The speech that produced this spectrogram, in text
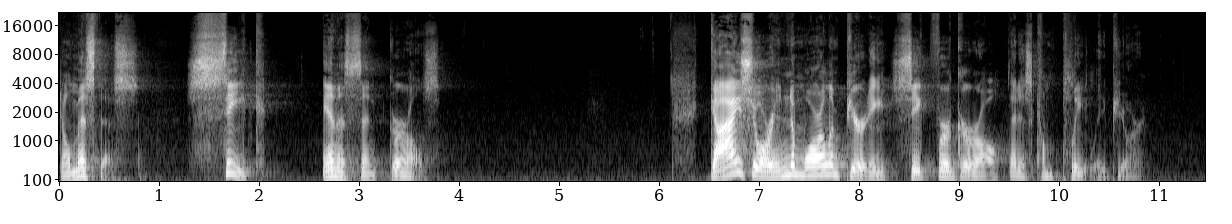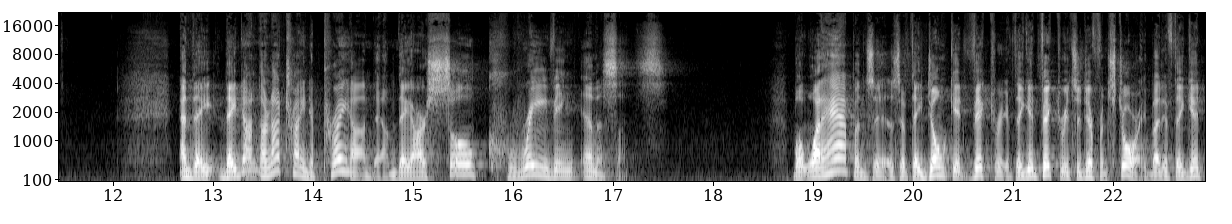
don't miss this, seek innocent girls. Guys who are into moral impurity seek for a girl that is completely pure. And they, they don't, they're not trying to prey on them, they are so craving innocence. But what happens is, if they don't get victory, if they get victory, it's a different story. But if they get,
